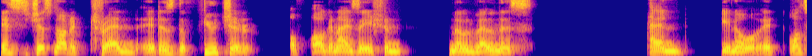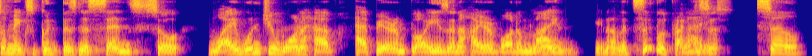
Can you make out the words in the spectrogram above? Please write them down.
It's just not a trend. It is the future of organizational wellness. And, you know, it also makes good business sense. So why wouldn't you want to have happier employees and a higher bottom line? You know, with simple practices. Right. So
